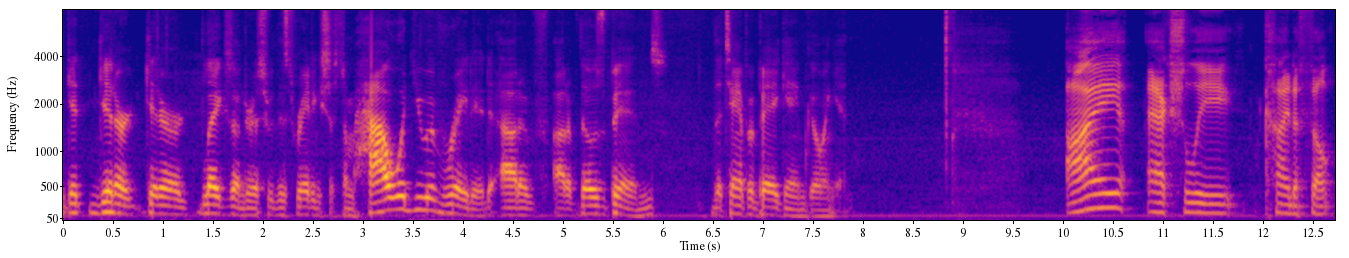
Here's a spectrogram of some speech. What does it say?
get get our get our legs under us with this rating system. How would you have rated out of out of those bins the Tampa Bay game going in? I actually kind of felt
